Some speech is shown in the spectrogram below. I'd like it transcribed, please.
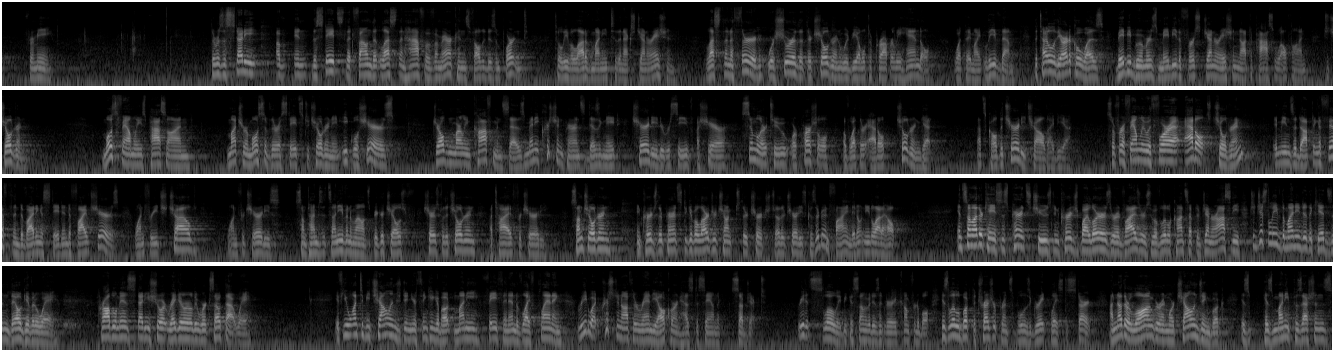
for me? There was a study of, in the states that found that less than half of Americans felt it is important to leave a lot of money to the next generation. Less than a third were sure that their children would be able to properly handle what they might leave them. The title of the article was Baby Boomers May Be the First Generation Not to Pass Wealth On to Children. Most families pass on much or most of their estates to children in equal shares Gerald and Marlene Kaufman says many Christian parents designate charity to receive a share similar to or partial of what their adult children get. That's called the charity child idea. So, for a family with four adult children, it means adopting a fifth and dividing a estate into five shares one for each child, one for charities. Sometimes it's uneven amounts, bigger shares for the children, a tithe for charity. Some children encourage their parents to give a larger chunk to their church, to other charities, because they're doing fine. They don't need a lot of help. In some other cases, parents choose, encouraged by lawyers or advisors who have little concept of generosity, to just leave the money to the kids and they'll give it away. Problem is, studies show it regularly works out that way. If you want to be challenged in your thinking about money, faith, and end of life planning, read what Christian author Randy Alcorn has to say on the subject. Read it slowly because some of it isn't very comfortable. His little book, The Treasure Principle, is a great place to start. Another longer and more challenging book is his Money, Possessions,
